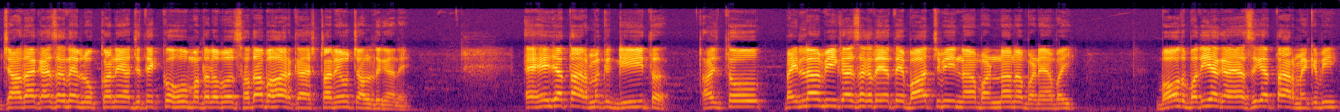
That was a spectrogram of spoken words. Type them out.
ਜ਼ਿਆਦਾ ਕਹਿ ਸਕਦੇ ਹਾਂ ਲੋਕਾਂ ਨੇ ਅੱਜ ਤੱਕ ਉਹ ਮਤਲਬ ਸਦਾ ਬਹਾਰ ਕੈਸਟਾਂ ਨੇ, ਉਹ ਚੱਲਦੀਆਂ ਨੇ। ਇਹੋ ਜਿਹਾ ਧਾਰਮਿਕ ਗੀਤ ਅੱਜ ਤੋਂ ਪਹਿਲਾਂ ਵੀ ਕਹਿ ਸਕਦੇ ਆ ਤੇ ਬਾਅਦ ਚ ਵੀ ਨਾ ਬਣਨਾ, ਨਾ ਬਣਿਆ ਬਾਈ। ਬਹੁਤ ਵਧੀਆ ਗਾਇਆ ਸੀਗਾ ਧਾਰਮਿਕ ਵੀ।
